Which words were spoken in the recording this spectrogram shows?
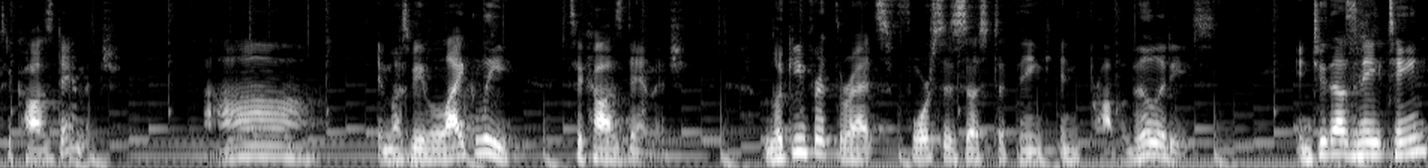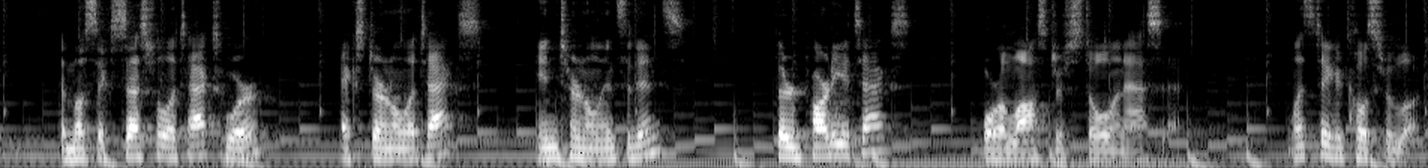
to cause damage. Ah, it must be likely to cause damage. Looking for threats forces us to think in probabilities. In 2018, the most successful attacks were external attacks, internal incidents, third party attacks, or a lost or stolen asset. Let's take a closer look.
